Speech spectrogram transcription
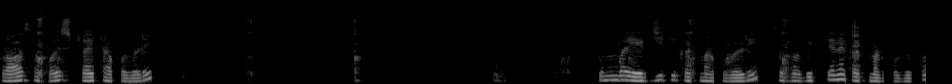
ಕ್ರಾಸ್ ಹಾಕೊಳ್ಳಿ ಸ್ಟ್ರೈಟ್ ಹಾಕ್ಕೊಳ್ಬೇಡಿ ತುಂಬ ಎಡ್ಜಿಗೆ ಕಟ್ ಮಾಡ್ಕೋಬೇಡಿ. ಸ್ವಲ್ಪ ಬಿಟ್ಟೇನೆ ಕಟ್ ಮಾಡ್ಕೋಬೇಕು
